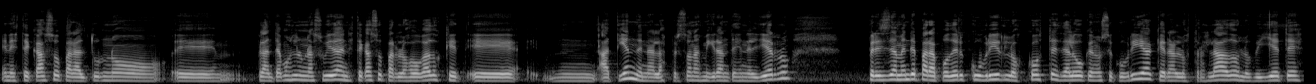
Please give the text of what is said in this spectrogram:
en este caso para el turno, eh, planteamos una subida, en este caso para los abogados que eh, mm, atienden a las personas migrantes en el hierro, precisamente para poder cubrir los costes de algo que no se cubría, que eran los traslados, los billetes,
